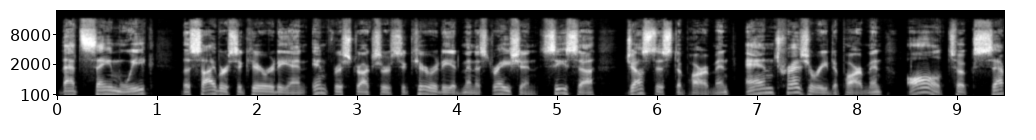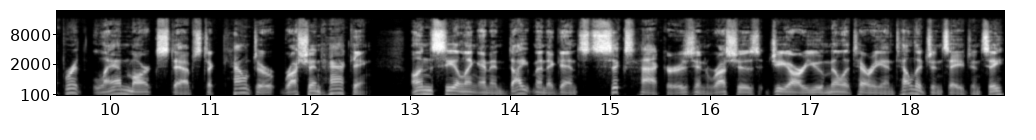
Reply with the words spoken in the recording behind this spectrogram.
That same week, the Cybersecurity and Infrastructure Security Administration, CISA, Justice Department, and Treasury Department all took separate landmark steps to counter Russian hacking unsealing an indictment against six hackers in Russia's GRU military intelligence agency,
